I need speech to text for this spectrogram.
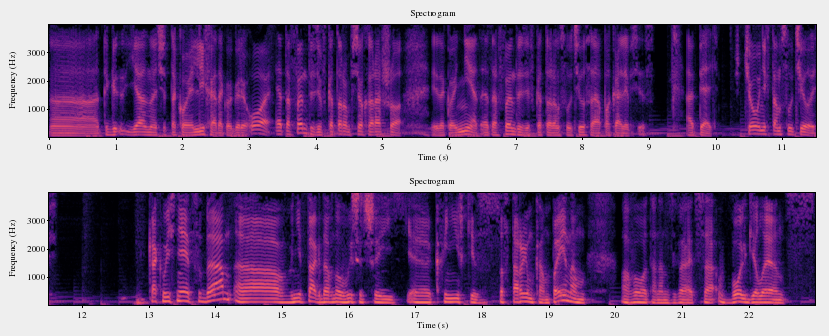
Э, ты, я, значит, такое лихо такой говорю, о, это фэнтези, в котором все хорошо. И такой, нет, это фэнтези, в котором случился апокалипсис. Опять. Что у них там случилось? Как выясняется, да, в не так давно вышедшей книжке со вторым кампейном, вот она называется «Вольгелендс»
